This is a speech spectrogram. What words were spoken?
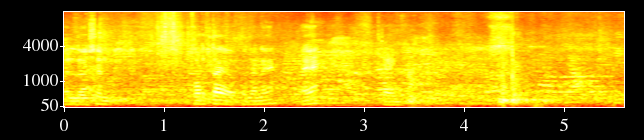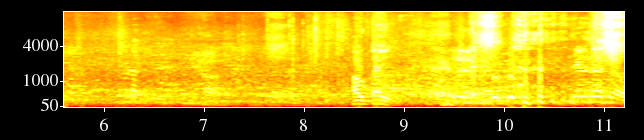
ജലദോഷം പുറത്തായോ അപ്പോൾ തന്നെ? ഏ? താങ്ക് യു ഔട്ടായി. ജലദോഷം.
